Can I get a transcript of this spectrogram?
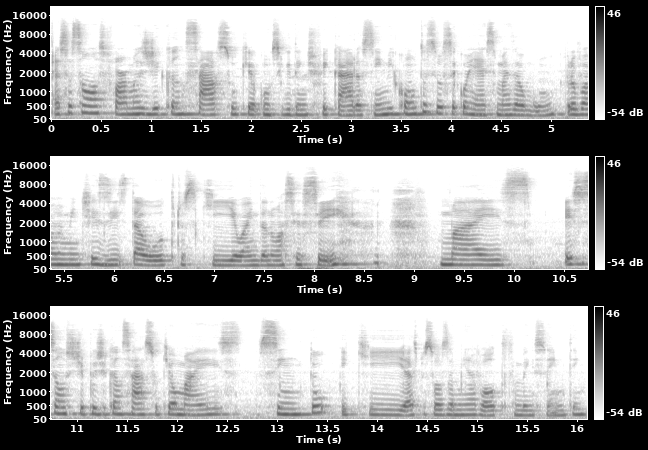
Essas são as formas de cansaço que eu consigo identificar assim. Me conta se você conhece mais algum. Provavelmente exista outros que eu ainda não acessei. Mas esses são os tipos de cansaço que eu mais sinto e que as pessoas à minha volta também sentem.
